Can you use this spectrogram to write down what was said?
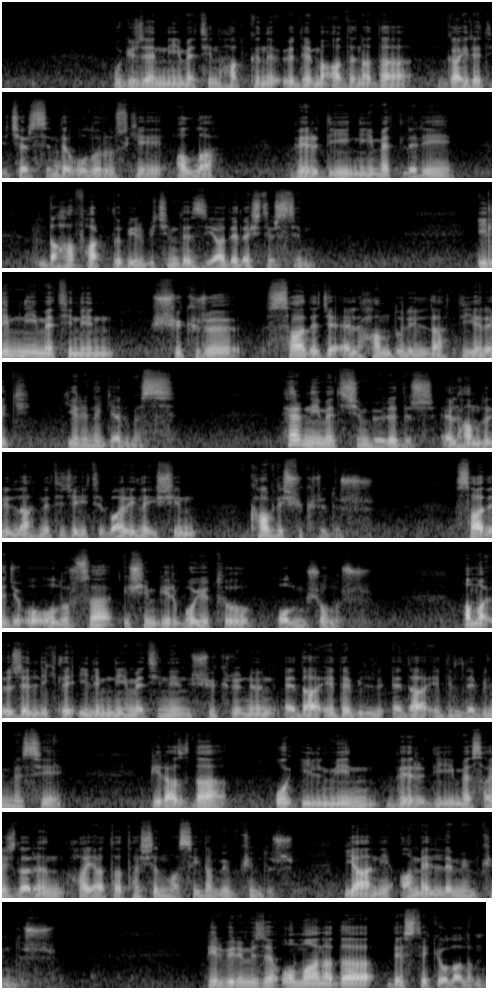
bu güzel nimetin hakkını ödeme adına da gayret içerisinde oluruz ki Allah verdiği nimetleri daha farklı bir biçimde ziyadeleştirsin. İlim nimetinin şükrü sadece elhamdülillah diyerek yerine gelmez. Her nimet için böyledir. Elhamdülillah netice itibariyle işin kavli şükrüdür. Sadece o olursa işin bir boyutu olmuş olur. Ama özellikle ilim nimetinin şükrünün eda, edebil, eda edilebilmesi biraz da o ilmin verdiği mesajların hayata taşınmasıyla mümkündür. Yani amelle mümkündür. Birbirimize o manada destek olalım.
